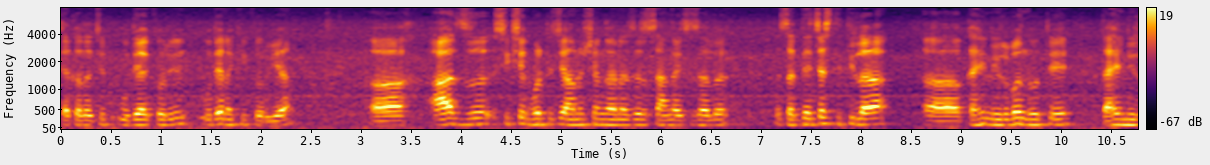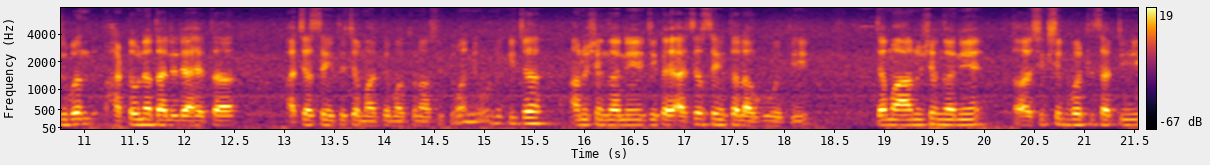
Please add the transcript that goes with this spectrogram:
त्या कदाचित उद्या करू उद्या नक्की करूया. आज शिक्षक भरतीच्या अनुषंगानं जर सांगायचं झालं तर सध्याच्या स्थितीला काही निर्बंध होते काही निर्बंध हटवण्यात आलेले आहेत. आचारसंहितेच्या माध्यमातून असो किंवा निवडणुकीच्या अनुषंगाने जी काही आचारसंहिता लागू होती त्या अनुषंगाने शिक्षक भरतीसाठी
